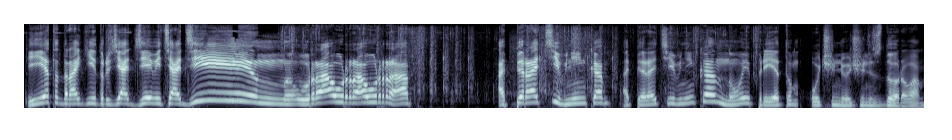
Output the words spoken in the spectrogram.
И это, дорогие друзья, 9-1. Ура, ура, ура. Оперативненько, оперативненько, но и при этом очень-очень здорово.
